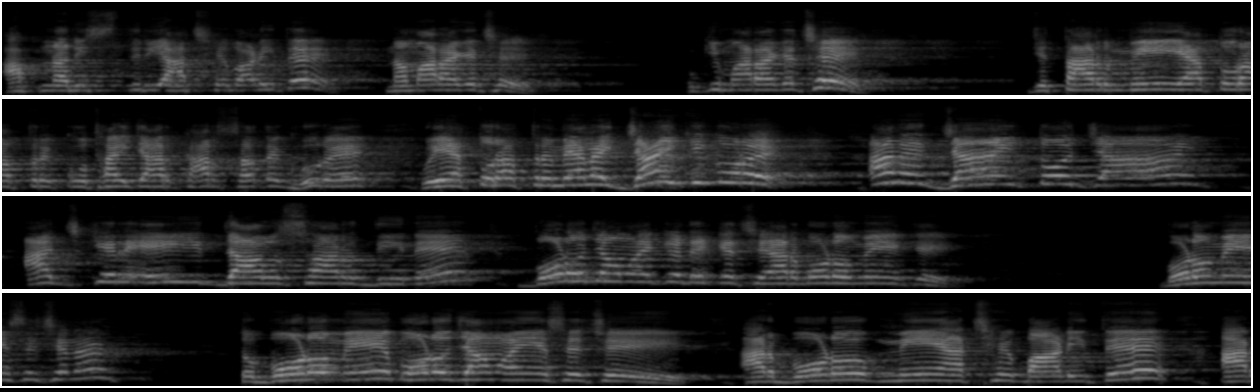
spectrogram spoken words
আপনার স্ত্রী আছে বাড়িতে না মারা গেছে? ও কি মারা গেছে? যে তার মেয়ে এত রাত্রে কোথায় যার কার সাথে ঘুরে? ওই এত রাত্রে মেলায় যায় কি করে? আরে যাই তো যাই আজকের এই জালসার দিনে বড় জামাইকে ডেকেছে আর বড় মেয়েকে। বড় মেয়ে এসেছে না? তো বড় মেয়ে বড় জামাই এসেছে। আর বড় মেয়ে আছে বাড়িতে আর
